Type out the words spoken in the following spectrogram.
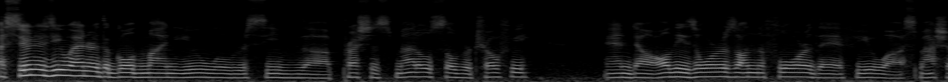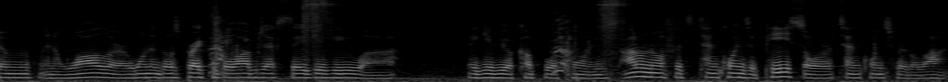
As soon as you enter the gold mine, you will receive the precious metal silver trophy. And uh, all these ores on the floor, they if you uh, smash them in a wall or one of those breakable objects, they give you uh, they give you a couple of coins. I don't know if it's 10 coins a piece or 10 coins for the lot.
